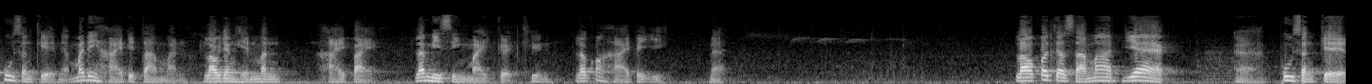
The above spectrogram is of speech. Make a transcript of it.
ผู้สังเกตเนี่ยไม่ได้หายไปตามมัน เรายังเห็นมันหายไป และมีสิ่งใหม่เกิดขึ้น แล้วก็หายไปอีกนะเเราก็จะสามารถแยกผู้สังเกต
